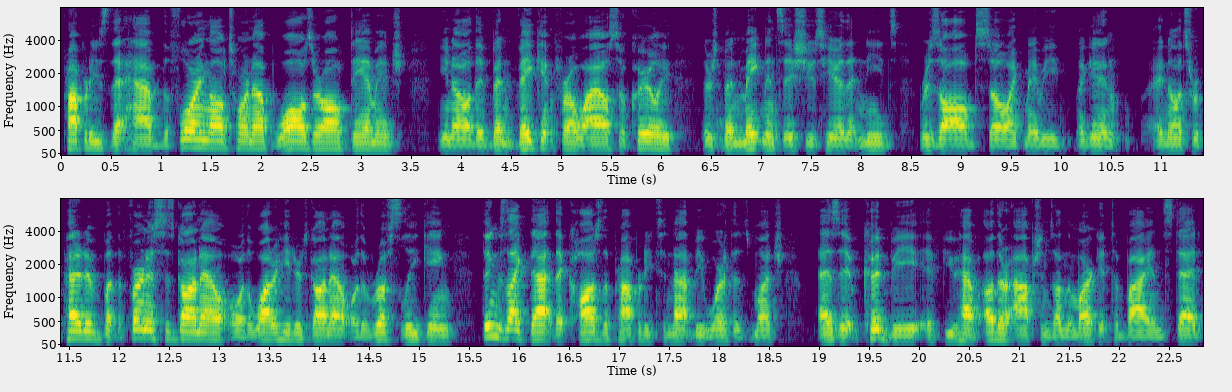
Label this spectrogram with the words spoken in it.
properties that have the flooring all torn up, walls are all damaged, you know, they've been vacant for a while, so clearly there's been maintenance issues here that needs resolved. So like maybe again, I know it's repetitive, but the furnace has gone out or the water heater's gone out or the roof's leaking, things like that that cause the property to not be worth as much as it could be if you have other options on the market to buy instead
